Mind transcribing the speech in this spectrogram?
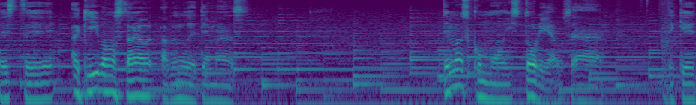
este, aquí vamos a estar hablando de temas temas como historia, o sea, de que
